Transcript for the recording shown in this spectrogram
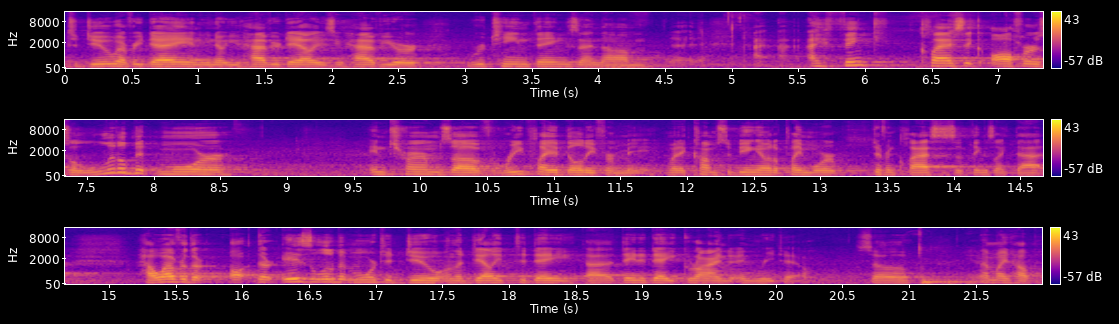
to do every day, and you know, you have your dailies, you have your routine things, and um, I, I think Classic offers a little bit more in terms of replayability for me when it comes to being able to play more different classes and things like that. However, there, are, there is a little bit more to do on the daily to day, uh, day-to-day grind in retail. So that might help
